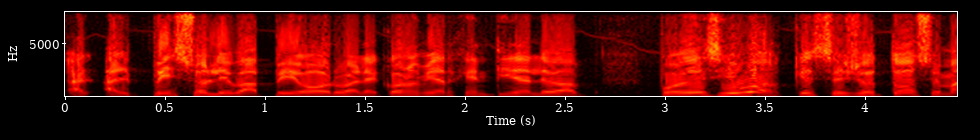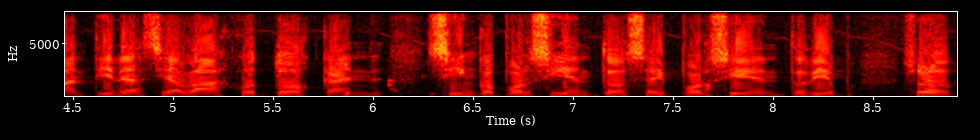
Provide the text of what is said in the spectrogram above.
al, al peso le va peor o a la economía argentina le va... Puedo decir, bueno, qué sé yo, todo se mantiene hacia abajo, todos caen 5%, 6%, 10%. Solo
